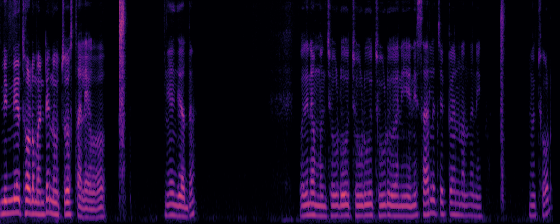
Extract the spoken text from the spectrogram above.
నిన్నే చూడమంటే నువ్వు చూస్తాలేవు. ఏం చేద్దాం? వదినమ్మని చూడు చూడు చూడు అని ఎన్నిసార్లు చెప్పాను నంద నీకు. నువ్వు చూడు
